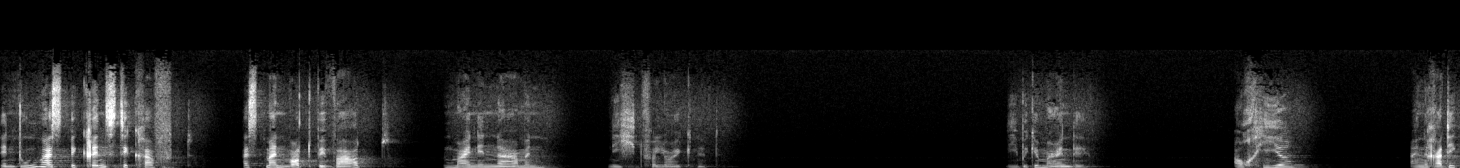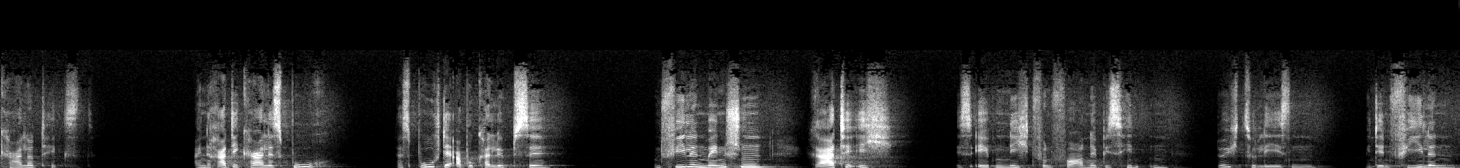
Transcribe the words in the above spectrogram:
Denn du hast begrenzte Kraft, hast mein Wort bewahrt und meinen Namen nicht verleugnet. Liebe Gemeinde, auch hier ein radikaler Text, ein radikales Buch, das Buch der Apokalypse. Und vielen Menschen rate ich, es eben nicht von vorne bis hinten durchzulesen mit den vielen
